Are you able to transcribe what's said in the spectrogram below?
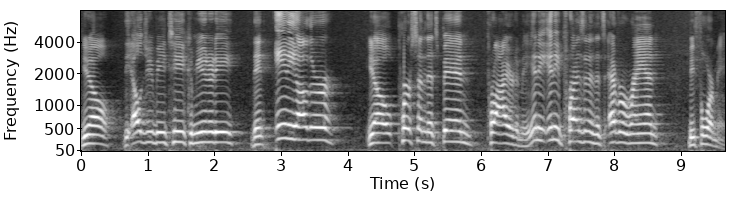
you know, the LGBT community than any other, you know, person that's been prior to me. Any, any president that's ever ran before me.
